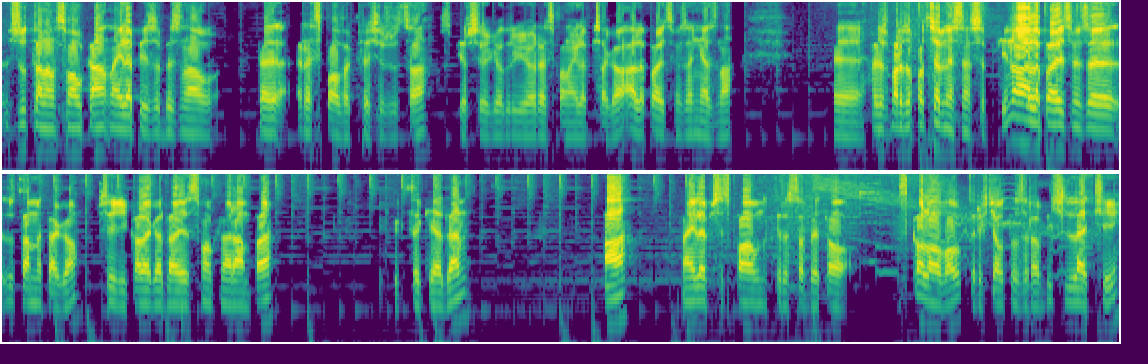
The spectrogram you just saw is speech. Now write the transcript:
rzuca nam smoka, najlepiej żeby znał te respowe, które się rzuca, z pierwszego, drugiego respa najlepszego, ale powiedzmy, że nie zna. E, Chociaż bardzo potrzebny jest ten szybki, no ale powiedzmy, że rzucamy tego, czyli kolega daje smoke na rampę, cyk 1, a najlepszy spawn, który sobie to skolował, który chciał to zrobić, leci,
